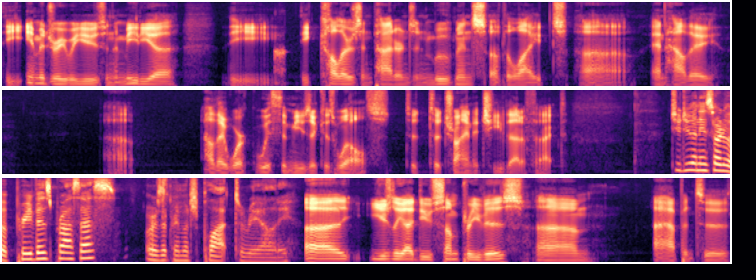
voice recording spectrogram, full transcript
the imagery we use in the media, the the colors and patterns and movements of the light, uh, and how they uh, how they work with the music as well to to try and achieve that effect. Do you do any sort of a previs process, or is it pretty much plot to reality? Uh, usually, I do some previs. Um, I happen to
